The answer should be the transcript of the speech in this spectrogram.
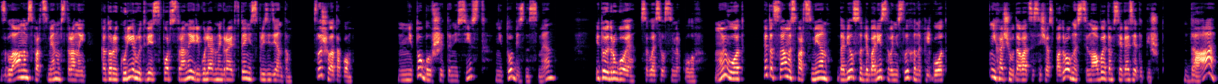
с главным спортсменом страны — который курирует весь спорт страны и регулярно играет в теннис с президентом. Слышал о таком? Не то бывший теннисист, не то бизнесмен. И то, и другое, согласился Меркулов. Ну и вот, этот самый спортсмен добился для Борисова неслыханных льгот. Не хочу вдаваться сейчас в подробности, но об этом все газеты пишут. Да?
